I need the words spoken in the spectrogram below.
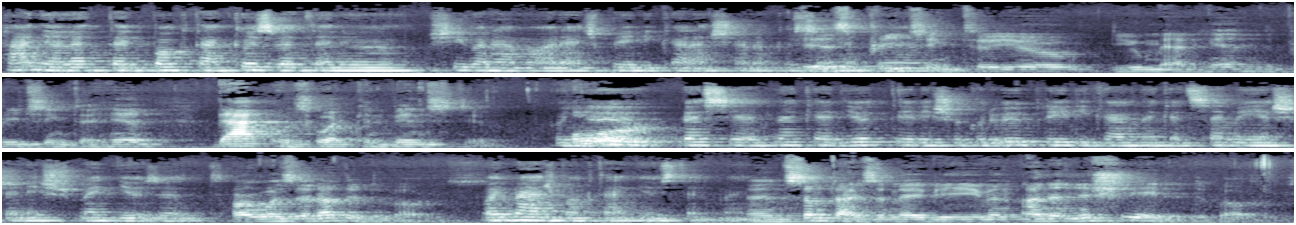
Hányan lettek bakták közvetlenül Sivarama Maharaj prédikálásának His köszönhetően? preaching to you, you met him, the preaching to him, that was what convinced you. Hogy Or- ő beszélt neked, jöttél, és akkor ő prédikált neked személyesen, és meggyőzött. Or was it other devotees? Vagy más bakták győztek meg. And sometimes it may be even uninitiated devotees.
